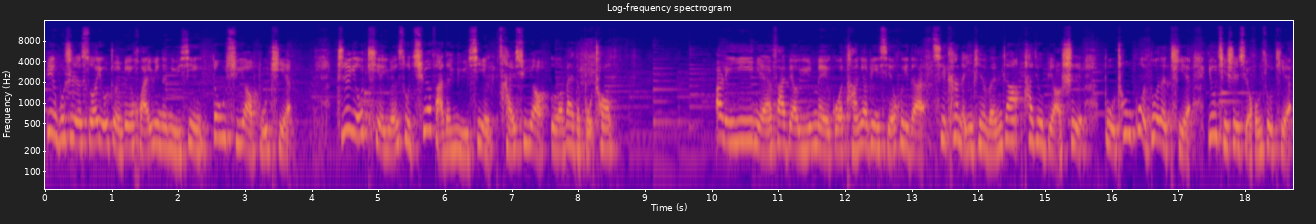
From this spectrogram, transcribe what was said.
并不是所有准备怀孕的女性都需要补铁。只有铁元素缺乏的女性才需要额外的补充。二零一一年发表于美国糖尿病协会的期刊的一篇文章，它就表示，补充过多的铁，尤其是血红素铁，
